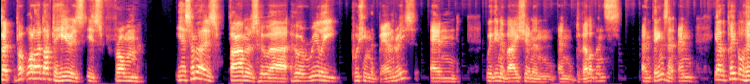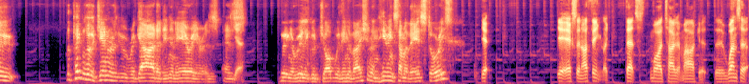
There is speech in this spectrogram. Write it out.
but but what I'd love to hear is is from yeah some of those farmers who are who are really pushing the boundaries and with innovation and and developments and things, and, and yeah, the people who the people who are generally regarded in an area as as yeah. doing a really good job with innovation, and hearing some of their stories. Yeah, yeah, excellent. I think like that's my target market. The ones that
